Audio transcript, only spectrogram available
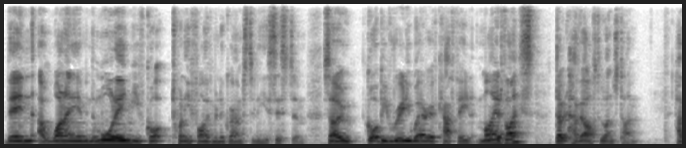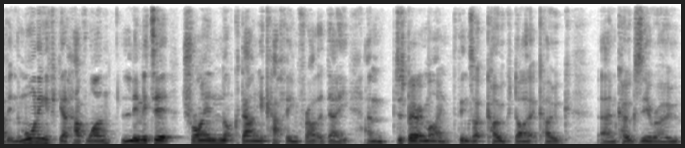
Then at 1 a.m. in the morning you've got 25 milligrams still in your system. So got to be really wary of caffeine. My advice: don't have it after lunchtime. Have it in the morning if you can have one. Limit it. Try and knock down your caffeine throughout the day. And just bear in mind things like Coke, Diet Coke, um, Coke Zero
